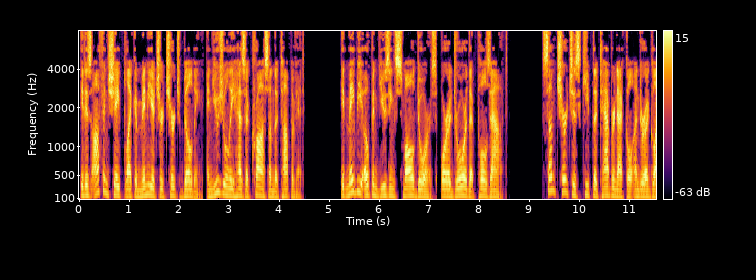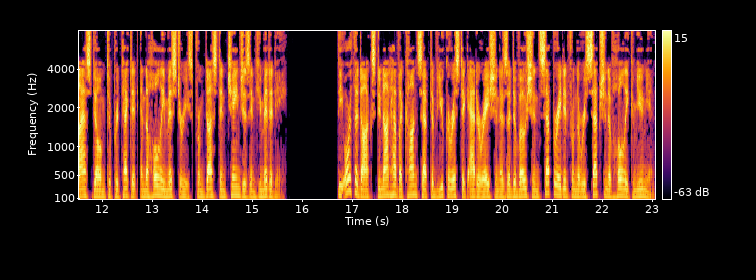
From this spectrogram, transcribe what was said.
It is often shaped like a miniature church building, and usually has a cross on the top of it. It may be opened using small doors, or a drawer that pulls out. Some churches keep the tabernacle under a glass dome to protect it and the holy mysteries from dust and changes in humidity. The Orthodox do not have a concept of Eucharistic adoration as a devotion separated from the reception of Holy Communion.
